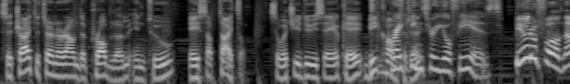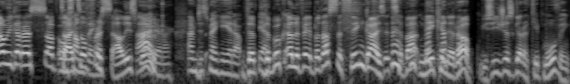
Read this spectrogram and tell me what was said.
So try to turn around the problem into a subtitle. So what you do is say, okay, be confident. Breaking through your fears. Beautiful. Now we got a subtitle for Sally's book. I don't know. I'm just making it up. The, yeah. the book elevator, but that's the thing, guys. It's about making it up. You see, you just got to keep moving.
